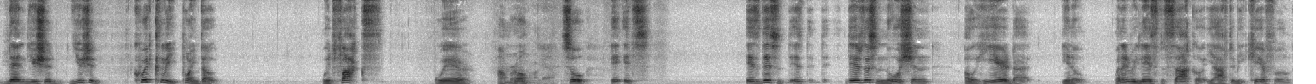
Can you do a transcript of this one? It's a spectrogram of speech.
then you should you should quickly point out with facts where I'm wrong. Oh, yeah. So it, it's is this is there's this notion out here that you know when it relates to soccer, you have to be careful.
